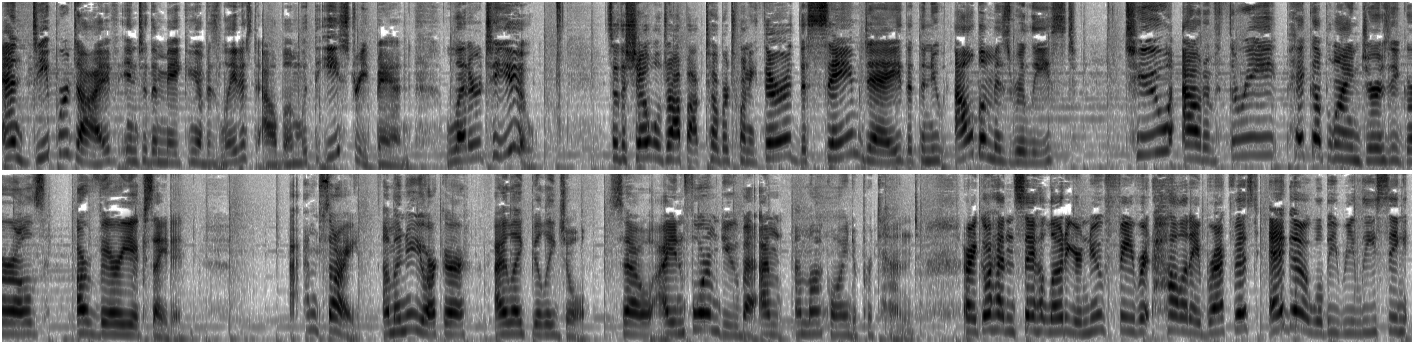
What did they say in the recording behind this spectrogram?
and deeper dive into the making of his latest album with the E Street Band, Letter to You. So the show will drop October 23rd, the same day that the new album is released. Two out of three pickup line Jersey girls are very excited. I'm sorry, I'm a New Yorker. I like Billy Joel. So I informed you, but I'm I'm not going to pretend. All right, go ahead and say hello to your new favorite holiday breakfast. Eggo will be releasing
